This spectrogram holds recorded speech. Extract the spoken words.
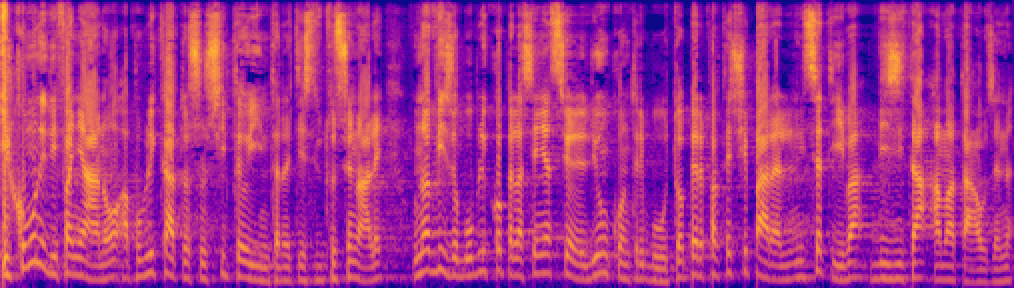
Il Comune di Fagnano ha pubblicato sul sito internet istituzionale un avviso pubblico per l'assegnazione di un contributo per partecipare all'iniziativa Visita a Mauthausen.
